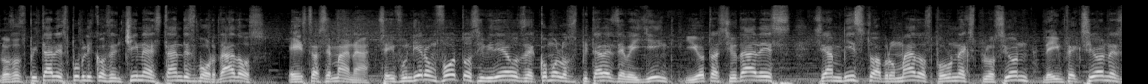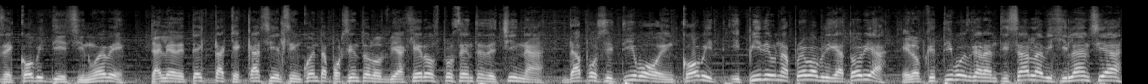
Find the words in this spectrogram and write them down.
los hospitales públicos en China están desbordados. Esta semana se difundieron fotos y videos de cómo los hospitales de Beijing y otras ciudades se han visto abrumados por una explosión de infecciones de COVID-19. Italia detecta que casi el 50% de los viajeros procedentes de China da positivo en COVID y pide una prueba obligatoria. El objetivo es garantizar la vigilancia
